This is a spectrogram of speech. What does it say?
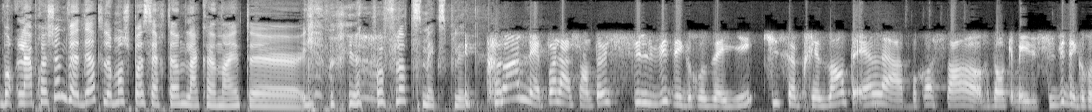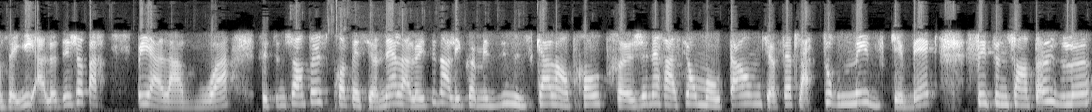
Bon, la prochaine vedette, là, moi, je suis pas certaine de la connaître. Euh, Gabriel, faut tu m'expliques. Connais pas la chanteuse Sylvie Desgroseilliers qui se présente, elle, à Brossard. Donc, mais Sylvie Desgroseilliers, elle a déjà participé à La Voix. C'est une chanteuse professionnelle. Elle a été dans les comédies musicales, entre autres, euh, Génération Motown, qui a fait la tournée du Québec. C'est une chanteuse, là,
